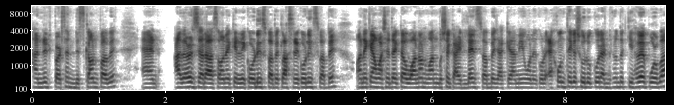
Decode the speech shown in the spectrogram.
হান্ড্রেড পার্সেন্ট ডিসকাউন্ট পাবে অ্যান্ড আদার্স যারা আছে, অনেকে রেকর্ডিংস পাবে ক্লাস রেকর্ডিংস পাবে, অনেকে আমার সাথে একটা ওয়ান অন ওয়ান বসে গাইডলাইন্স পাবে, যাকে আমি মনে করো এখন থেকে শুরু করে অ্যাডমিশন তো কীভাবে পড়বা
